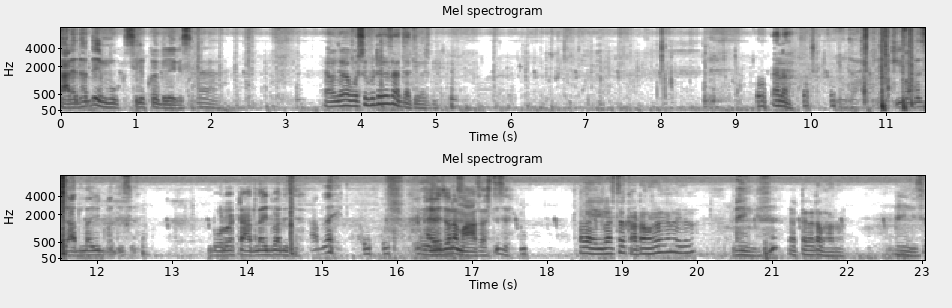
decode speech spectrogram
চারে ধার দিয়ে মুখ স্লিপ করে বেরিয়ে গেছে। হ্যাঁ। এমন জায়গায় বসে ফুটে গেছে আর জাতি আসবে না। কি বাঁধেছে আদলা ইট বাঁধিছে। বড় একটা আদলা ইট বাঁধিছে। আবলাই ভেবেছো না মাছ আসতেছে। কাকা এই মাছটার কাটা ভাঙা কেন এই দেখো? ভেঙে গেছে। একটা কাটা ভাঙা। ভেঙে গেছে।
